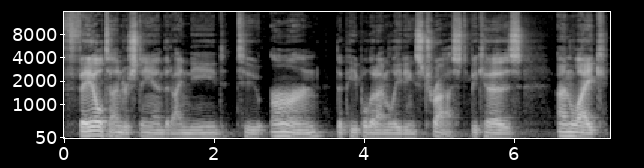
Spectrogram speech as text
fail to understand that i need to earn the people that i'm leading's trust because unlike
